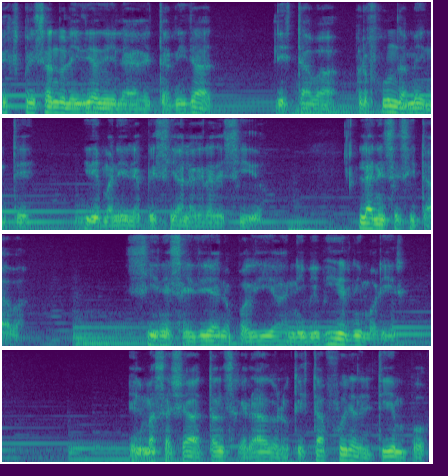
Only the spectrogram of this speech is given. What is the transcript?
expresando la idea de la eternidad, le estaba profundamente y de manera especial agradecido. La necesitaba. Sin esa idea no podía ni vivir ni morir. El más allá, tan sagrado, lo que está fuera del tiempo,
